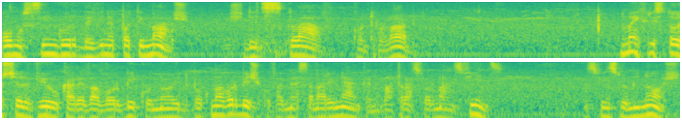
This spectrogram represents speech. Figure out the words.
omul singur devine pătimaș și deci sclav, controlabil. Numai Hristos cel viu care va vorbi cu noi, după cum a vorbit și cu femeia samarineancă, ne va transforma în sfinți, în sfinți luminoși,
